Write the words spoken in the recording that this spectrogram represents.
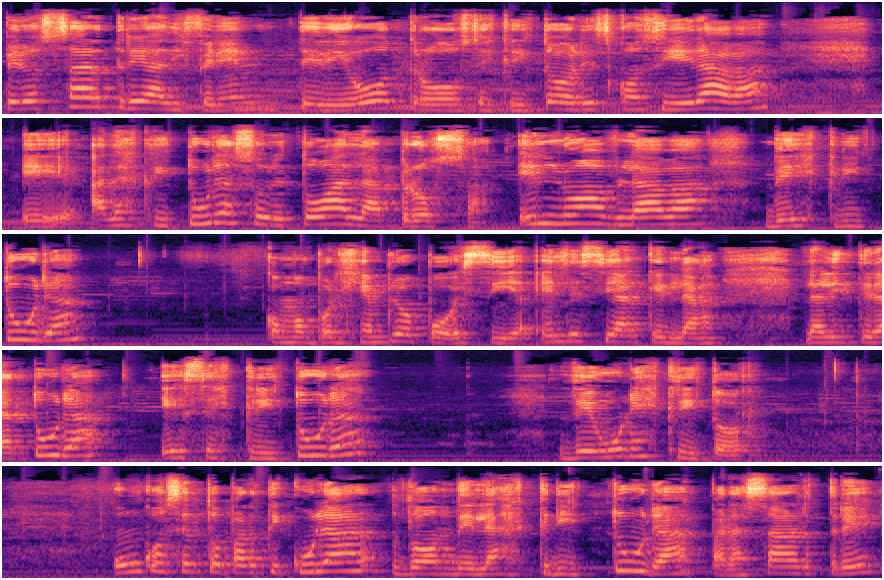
pero Sartre, a diferente de otros escritores, consideraba eh, a la escritura sobre todo a la prosa. Él no hablaba de escritura como por ejemplo poesía. Él decía que la, la literatura es escritura de un escritor. Un concepto particular donde la escritura para Sartre,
